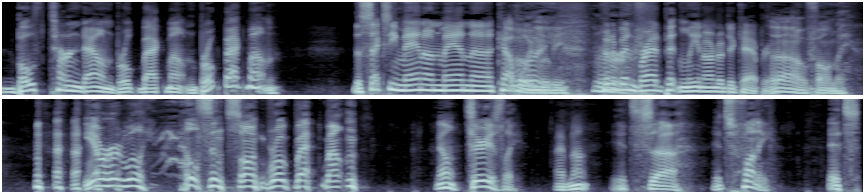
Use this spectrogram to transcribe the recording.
both turned down Brokeback Mountain. Brokeback Mountain, the sexy man on man uh, cowboy Oy. movie. Could have been Brad Pitt and Leonardo DiCaprio. Oh, if only. you ever heard Willie Nelson's song "Brokeback Mountain"? No, seriously, I have not. It's uh, it's funny. It's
